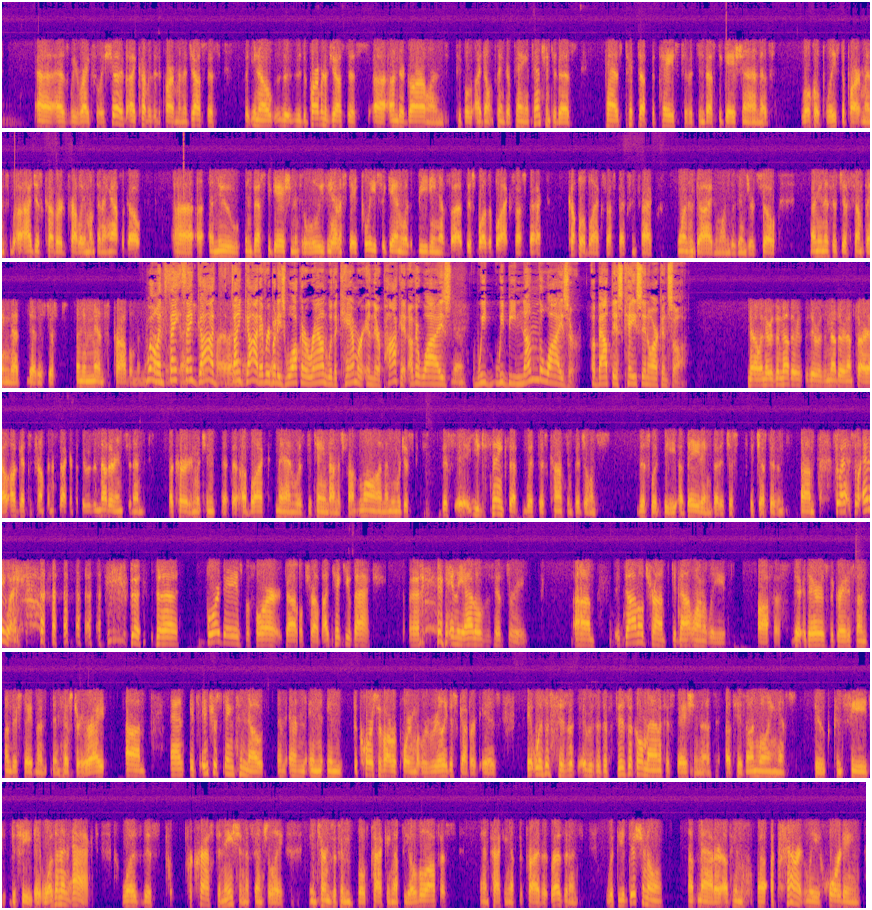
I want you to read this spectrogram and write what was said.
uh, as we rightfully should. I cover the Department of Justice, but you know the, the Department of Justice uh, under Garland, people I don't think are paying attention to this, has picked up the pace of its investigation of local police departments. I just covered probably a month and a half ago uh, a, a new investigation into the Louisiana State Police, again with a beating of uh, this was a black suspect, a couple of black suspects, in fact, one who died and one was injured. So, I mean, this is just something that that is just an immense problem. In the well, and thank thank God, thank God, everybody's yeah. walking around with a camera in their pocket. Otherwise, yeah. we'd we'd be none the wiser about this case in Arkansas. No, and there was another. There was another, and I'm sorry, I'll, I'll get to Trump in a second. But there was another incident occurred in which a, black man was detained on his front lawn. I mean, we're just this. Uh, you'd think that with this constant vigilance, this would be abating, but it just it just isn't. Um, so so anyway, the the four days before Donald Trump, I take you back uh, in the annals of history. Um, Donald Trump did not want to leave office. There, there is the greatest un- understatement in history, right? Um, and it's interesting to note, and, and in, in the course of our reporting, what we really discovered is it was a phys- it was a physical manifestation of, of his unwillingness to concede defeat. It wasn't an act; was this pr- procrastination essentially, in terms of him both packing up the Oval Office and packing up the private residence, with the additional uh, matter of him uh, apparently hoarding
